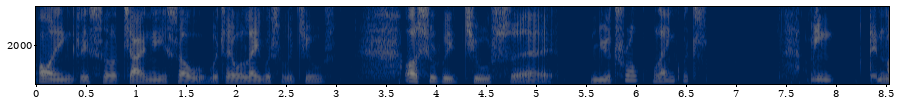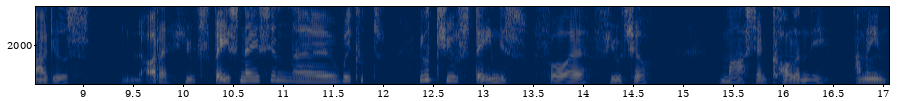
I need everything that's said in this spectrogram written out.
or English or Chinese or whichever language we choose. Or should we choose a neutral language? I mean, Denmark is not a huge space nation. Uh, we could we could choose Danish for a future Martian colony. I mean,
